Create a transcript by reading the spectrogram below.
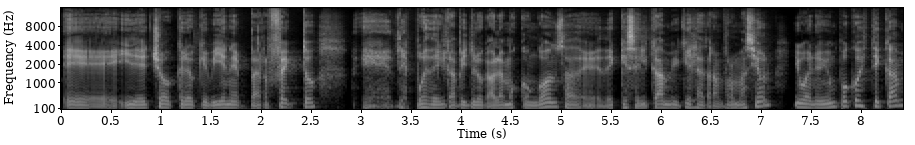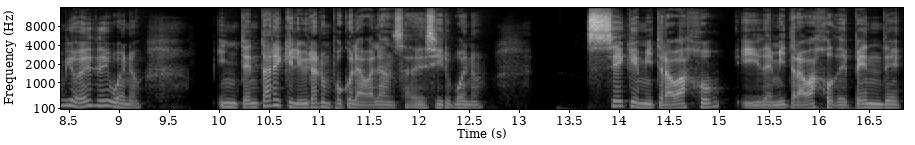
Eh, y de hecho creo que viene perfecto eh, después del capítulo que hablamos con Gonza de, qué es el cambio y qué es la transformación. Y bueno, y un poco este cambio es de, bueno, intentar equilibrar un poco la balanza, de decir, bueno, sé que mi trabajo y de mi trabajo depende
